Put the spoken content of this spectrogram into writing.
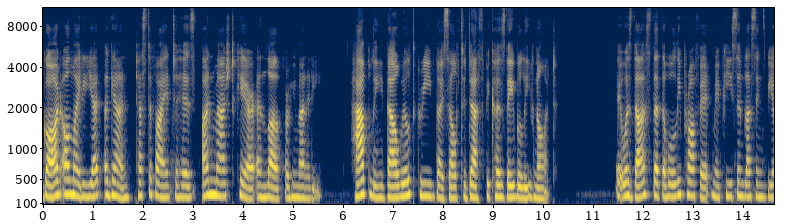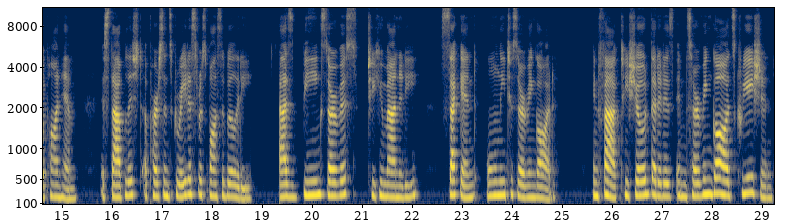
God Almighty yet again testified to his unmatched care and love for humanity. Haply thou wilt grieve thyself to death because they believe not. It was thus that the Holy Prophet, may peace and blessings be upon him, established a person's greatest responsibility as being service to humanity, second only to serving God. In fact, he showed that it is in serving God's creation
